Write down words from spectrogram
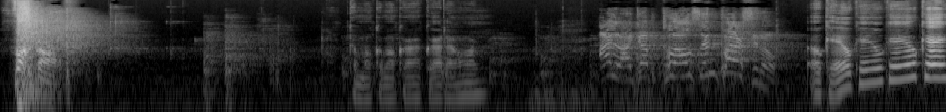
Fuck off! Come on, come on, grab, grab that arm. I like up close and personal. Okay, okay, okay, okay.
